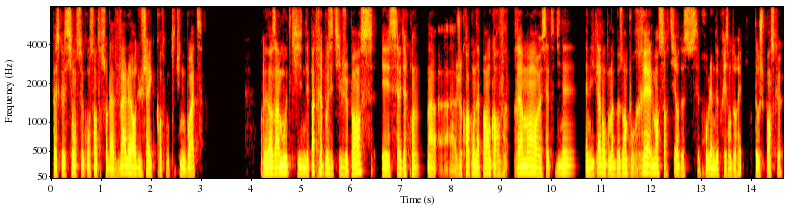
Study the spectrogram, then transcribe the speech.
Parce que si on se concentre sur la valeur du chèque quand on quitte une boîte, on est dans un mood qui n'est pas très positif, je pense, et ça veut dire qu'on a, je crois qu'on n'a pas encore vraiment euh, cette dynamique-là dont on a besoin pour réellement sortir de ces problèmes de prison dorée. Donc, je pense que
